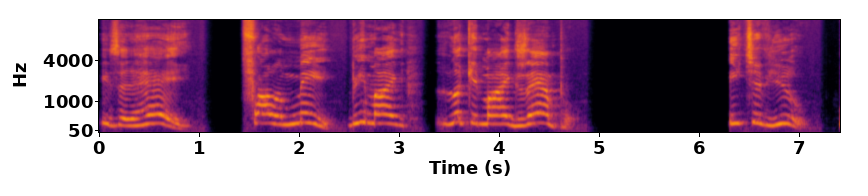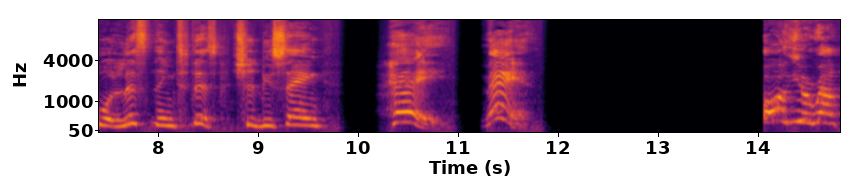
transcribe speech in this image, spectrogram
He said, hey, follow me. Be my, look at my example. Each of you who are listening to this should be saying, hey, man, all year round,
